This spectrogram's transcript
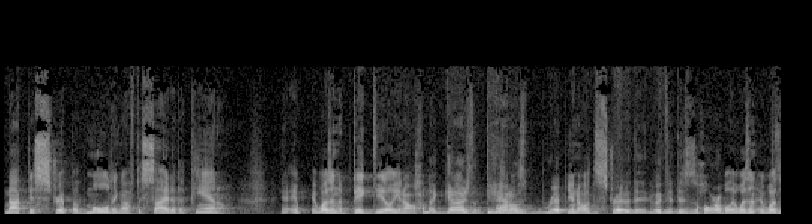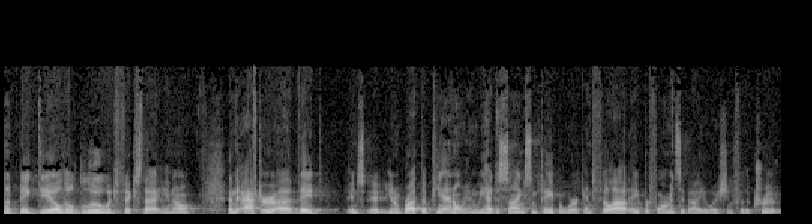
knocked this strip of molding off the side of the piano. It, it, wasn't a big deal, you know. Oh my gosh, the piano's ripped, you know. This is horrible. It wasn't, it wasn't a big deal. A little glue would fix that, you know. And after uh, they'd uh, you know, brought the piano in, we had to sign some paperwork and fill out a performance evaluation for the crew.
